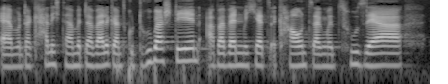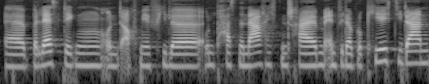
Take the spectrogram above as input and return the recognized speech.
Ähm, und dann kann ich da mittlerweile ganz gut drüber stehen. Aber wenn mich jetzt Accounts, sagen wir, zu sehr äh, belästigen und auch mir viele unpassende Nachrichten schreiben. Entweder blockiere ich die dann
